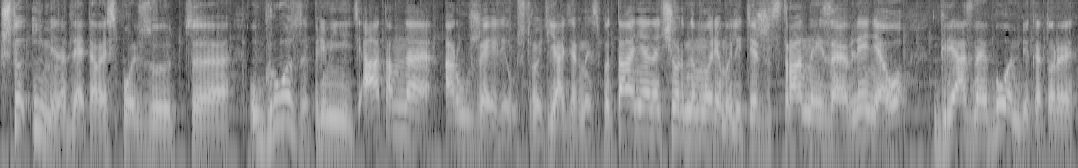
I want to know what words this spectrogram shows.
Что именно для этого используют э, угрозы? Применить атомное оружие или устроить ядерные испытания над Черным морем или те же странные заявления о грязной бомбе, которые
